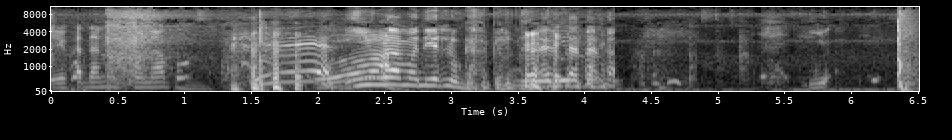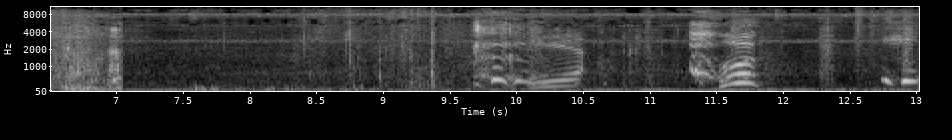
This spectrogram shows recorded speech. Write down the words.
એકાદાનો ફોન આપો. ઈવડામાં દે એટલું ઘા કરી દે. એ.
